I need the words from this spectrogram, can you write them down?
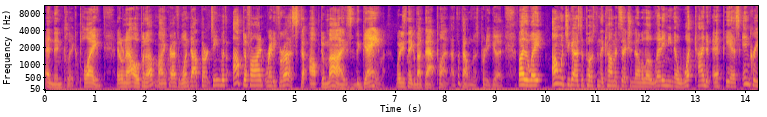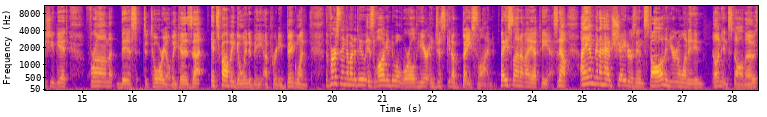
and then click Play. It'll now open up Minecraft 1.13 with Optifine ready for us to optimize the game. What do you think about that pun? I thought that one was pretty good. By the way, I want you guys to post in the comment section down below letting me know what kind of FPS increase you get from this tutorial because uh, it's probably going to be a pretty big one. The first thing I'm going to do is log into a world here and just get a baseline. Baseline of my FPS. Now, I am going to have shaders installed and you're going to want to uninstall those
